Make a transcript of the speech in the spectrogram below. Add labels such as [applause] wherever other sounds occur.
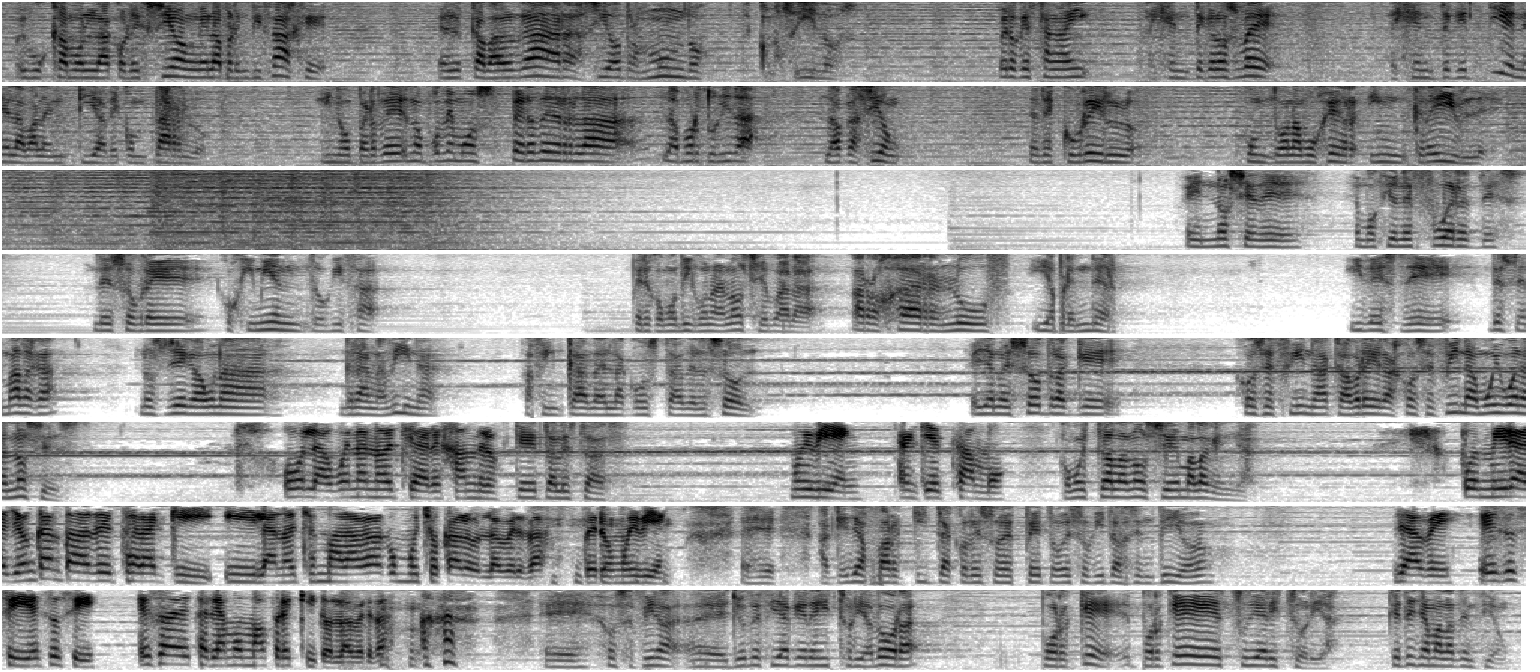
Hoy buscamos la conexión, el aprendizaje, el cabalgar hacia otros mundos desconocidos, pero que están ahí. Hay gente que los ve, hay gente que tiene la valentía de contarlo. Y no, perder, no podemos perder la, la oportunidad, la ocasión de descubrirlo junto a una mujer increíble. En no sé de emociones fuertes, de sobrecogimiento quizá pero como digo, una noche para arrojar luz y aprender. Y desde, desde Málaga nos llega una granadina afincada en la Costa del Sol. Ella no es otra que Josefina Cabrera. Josefina, muy buenas noches. Hola, buenas noches Alejandro. ¿Qué tal estás? Muy bien, aquí estamos. ¿Cómo está la noche malagueña? Pues mira, yo encantada de estar aquí y la noche en Málaga con mucho calor, la verdad, pero muy bien. [laughs] eh, aquellas barquitas con esos espetos, eso quita el sentido, ¿no? Ya ve, eso sí, eso sí. Esa estaríamos más fresquitos, la verdad. [laughs] [laughs] eh, Josefina, eh, yo decía que eres historiadora. ¿Por qué? ¿Por qué estudiar historia? ¿Qué te llama la atención?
